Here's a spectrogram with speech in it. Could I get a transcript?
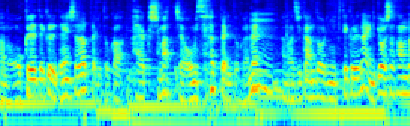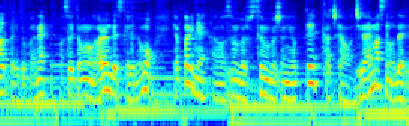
あの遅れてくる電車だったりとか早く閉まっちゃうお店だったりとかね、うんあの時間通りに来てくれない業者さんだったりとかね、まあ、そういったものがあるんですけれどもやっぱりねあの住む場所住む場所によって価値観は違いますので、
